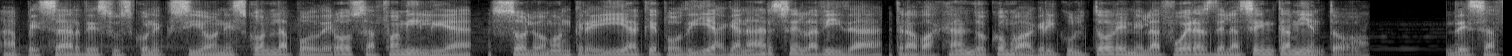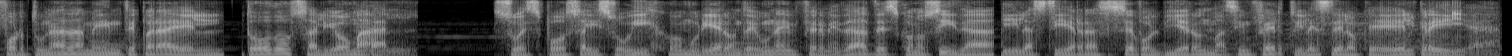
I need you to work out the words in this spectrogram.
A pesar de sus conexiones con la poderosa familia, Solomon creía que podía ganarse la vida trabajando como agricultor en el afueras del asentamiento. Desafortunadamente para él, todo salió mal. Su esposa y su hijo murieron de una enfermedad desconocida, y las tierras se volvieron más infértiles de lo que él creía.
